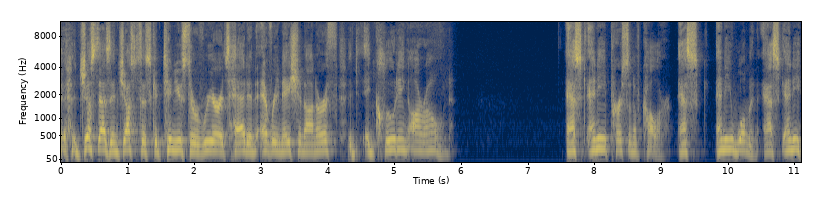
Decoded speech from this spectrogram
just as injustice continues to rear its head in every nation on earth, including our own, ask any person of color, ask any woman, ask any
